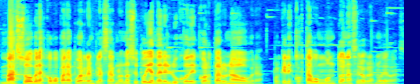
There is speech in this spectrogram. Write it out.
más obras como para poder reemplazar. No, no se podían dar el lujo de cortar una obra, porque les costaba un montón hacer obras nuevas.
